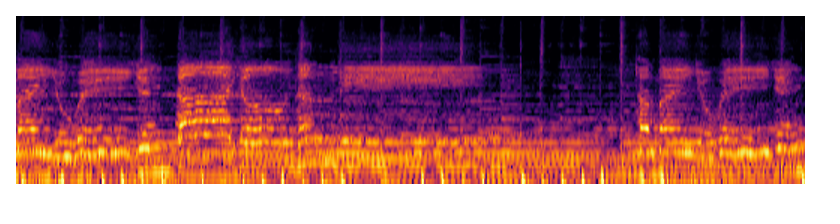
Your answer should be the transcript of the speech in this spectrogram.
他满有威严，大有能力。他满有威严，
